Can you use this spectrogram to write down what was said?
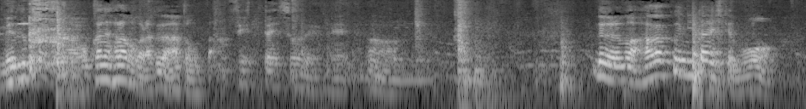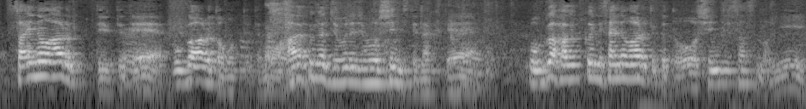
面倒くさいからお金払う方が楽だなと思った、絶対そうだよね。だからまあ羽賀君に対しても才能あるって言ってて、僕はあると思ってても羽賀君が自分で自分を信じてなくて、僕が羽賀君に才能があるってことを信じさすのに、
